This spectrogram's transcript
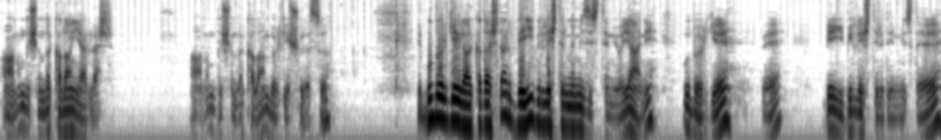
A'nın dışında kalan yerler. A'nın dışında kalan bölge şurası. E, bu bölge ile arkadaşlar B'yi birleştirmemiz isteniyor. Yani bu bölge ve B'yi birleştirdiğimizde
